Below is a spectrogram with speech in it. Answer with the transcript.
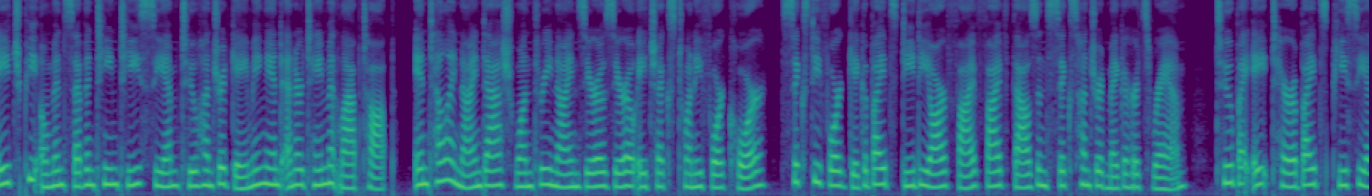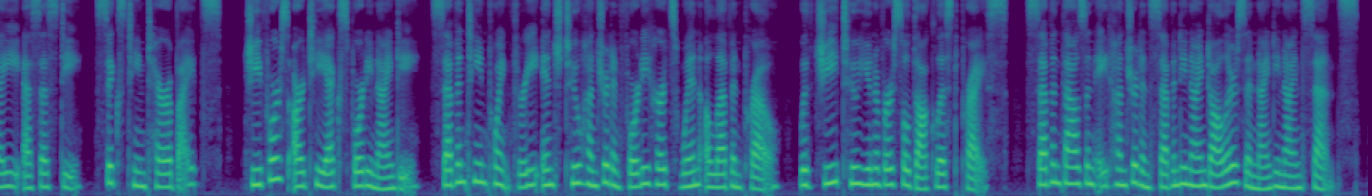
HP Omen 17T CM200 Gaming and Entertainment Laptop, Intel i9-13900HX24 Core, 64GB DDR5 5600 MHz RAM, 2x8 TB PCIe SSD, 16TB. GeForce RTX 4090, 17.3-inch 240Hz Win 11 Pro, with G2 Universal Dock List Price, $7,879.99.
